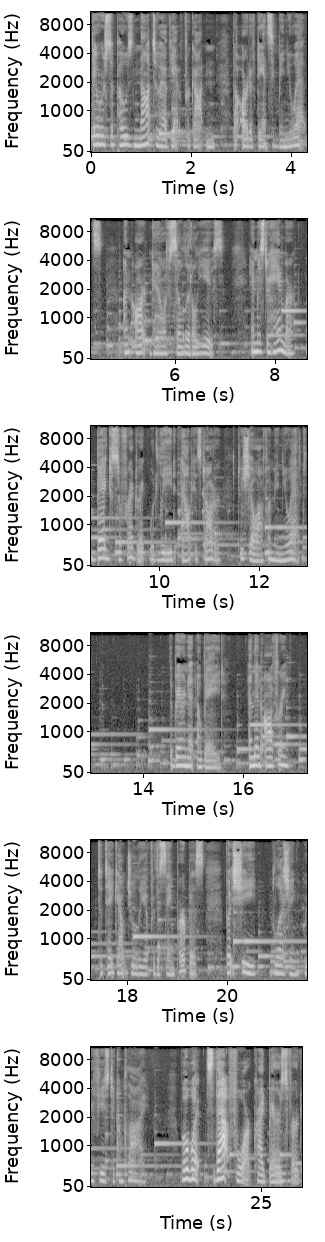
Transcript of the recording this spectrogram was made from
they were supposed not to have yet forgotten the art of dancing minuets, an art now of so little use, and Mr. Hanmer begged Sir Frederick would lead out his daughter to show off a minuet. The baronet obeyed, and then offering to take out Julia for the same purpose, but she, blushing, refused to comply. Well, what's that for? cried Beresford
